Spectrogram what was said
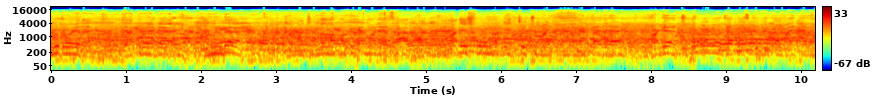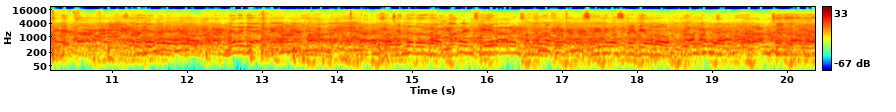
ಅದ್ಭುತವಾಗಿದೆ. ಜಾತ್ರೆಗೆ ಹಿಂದೆ ನಮ್ಮ ಚಂದನಪ್ಪ ಕರೆ ಮಾಡಿ ಸರ್. ಮಾದೇಶ್ವರನ ಬಗ್ಗೆ ಹೆಚ್ಚು ಹೆಚ್ಚು ಮಾಹಿತಿಯನ್ನು ನೀಡ್ತಾ ಇದ್ದಾರೆ. ಹಾಗೆ ಚಿತ್ರದುರ್ಗ ಜಾತ್ರೆ ಸಂಬಂಧಿತ ಮಾಹಿತಿಯನ್ನು ನೀಡಿ ಅಂತ ಸಲಹೆಯನ್ನು ಅದರ ಮೇರೆಗೆ ನಮ್ಮ ಚಂದದವರು ನಾರಾಯಣ ಸ್ವಾಮಿ ನಾರಾಯಣ ಸ್ವಾಮಿ ಶ್ರೀನಿವಾಸ ರೆಡ್ಡಿ ಅವರು, ರಾಮಚಂದ್ರ ಅವರು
